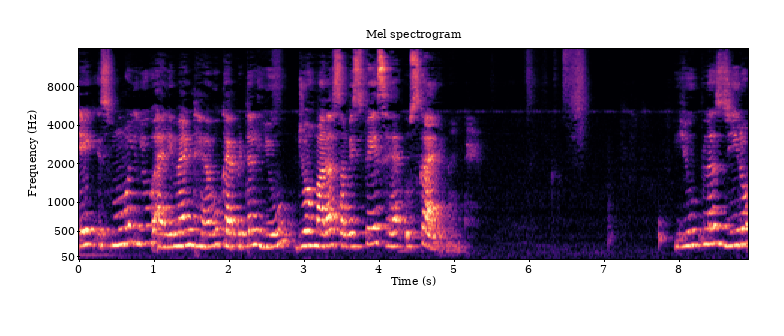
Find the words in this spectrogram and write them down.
एक स्मॉल यू एलिमेंट है, वो कैपिटल यू जो हमारा सब स्पेस है, उसका एलिमेंट है। यू प्लस ज़ीरो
